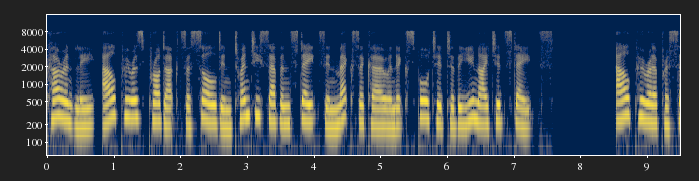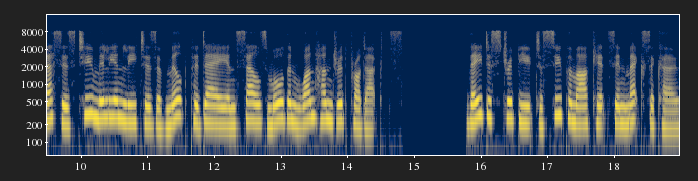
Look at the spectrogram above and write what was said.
Currently, Alpura's products are sold in 27 states in Mexico and exported to the United States. Alpura processes 2 million liters of milk per day and sells more than 100 products. They distribute to supermarkets in Mexico.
